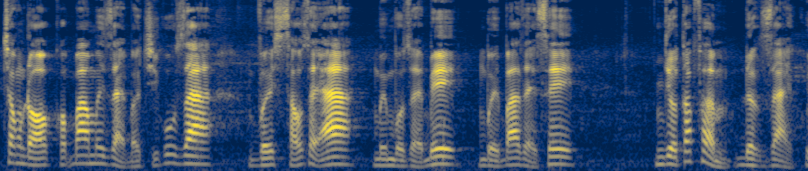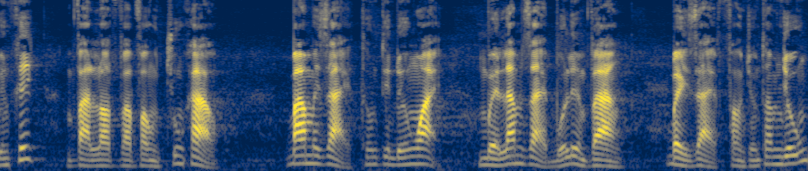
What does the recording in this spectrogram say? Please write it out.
Trong đó có 30 giải báo chí quốc gia với 6 giải A, 11 giải B, 13 giải C. Nhiều tác phẩm được giải khuyến khích và lọt vào vòng trung khảo. 30 giải thông tin đối ngoại, 15 giải búa liềm vàng, 7 giải phòng chống tham nhũng.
